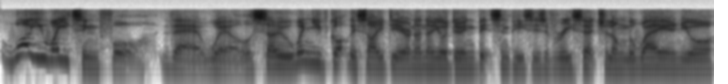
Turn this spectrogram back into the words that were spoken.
What are you waiting for there, Will? So when you've got this idea, and I know you're doing bits and pieces of research along the way, and you're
